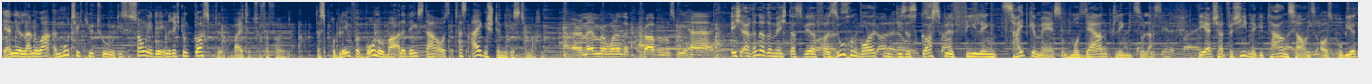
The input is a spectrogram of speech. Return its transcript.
Daniel Lanois ermutigt U2, diese Songidee in Richtung Gospel weiter zu verfolgen. Das Problem für Bono war allerdings daraus etwas Eigenständiges zu machen. Ich erinnere mich, dass wir versuchen wollten, dieses Gospel-Feeling zeitgemäß und modern klingen zu lassen. The Edge hat verschiedene Gitarrensounds ausprobiert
